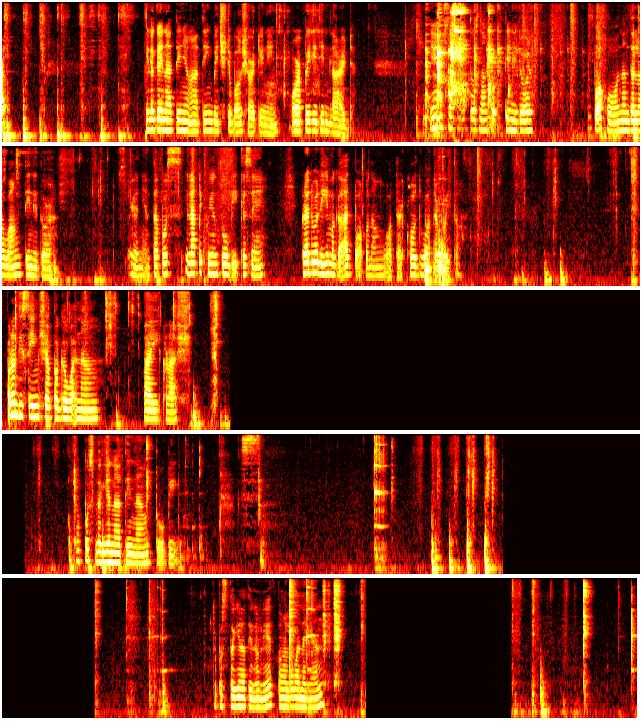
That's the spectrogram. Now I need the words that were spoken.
Ilagay natin yung ating vegetable shortening. Or pwede din lard. Yung sa ito ng tinidor. Po ako ng dalawang tinidor. Ganyan. Tapos, ilapit ko yung tubig kasi gradually mag-a-add po ako ng water. Cold water po ito. Parang the same siya paggawa ng pie crush. Tapos, lagyan natin ng tubig. Tapos, lagyan natin ulit. Pangalawa na yan.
